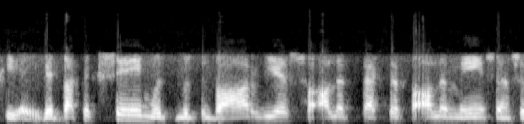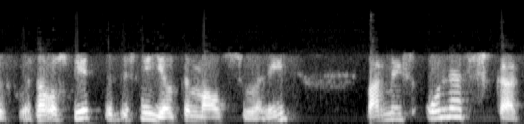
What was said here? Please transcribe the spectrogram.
gee. Jy weet wat ek sê moet moet waar wees vir alle plekke, vir alle mense en so voort. Nou ons weet dit is nie heeltemal so nie. Maar mens onderskat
